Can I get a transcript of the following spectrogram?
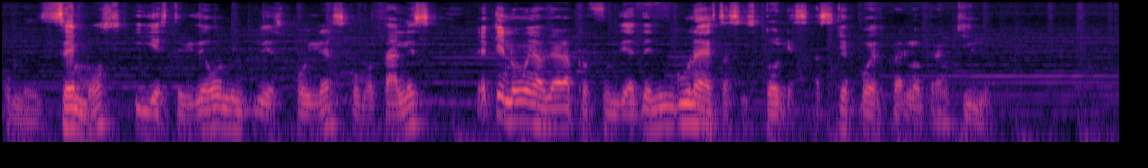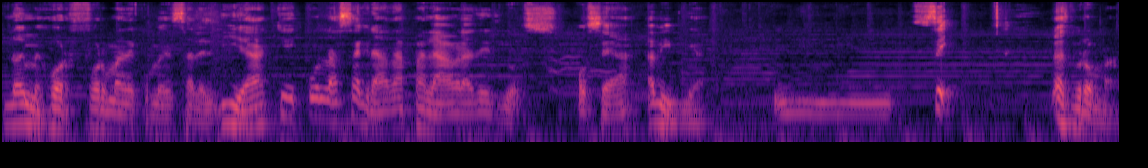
comencemos y este video no incluye spoilers como tales ya que no voy a hablar a profundidad de ninguna de estas historias, así que puedes verlo tranquilo. No hay mejor forma de comenzar el día que con la sagrada palabra de Dios, o sea, la Biblia. Mm, sí, no es broma.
